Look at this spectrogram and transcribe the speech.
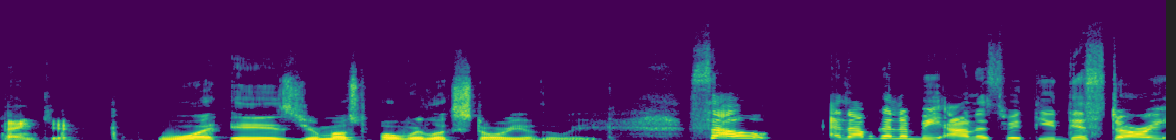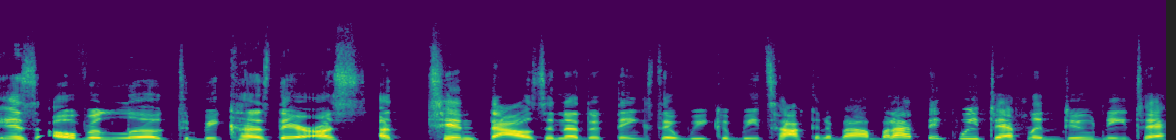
Thank you. what is your most overlooked story of the week? So, and I'm going to be honest with you, this story is overlooked because there are a uh, 10,000 other things that we could be talking about, but I think we definitely do need to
